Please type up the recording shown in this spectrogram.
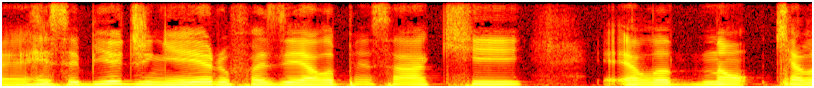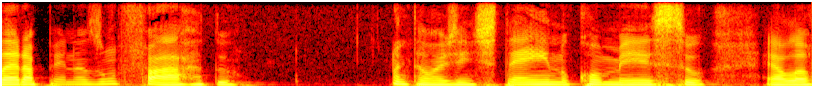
é, recebia dinheiro fazia ela pensar que ela não que ela era apenas um fardo. Então a gente tem no começo ela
